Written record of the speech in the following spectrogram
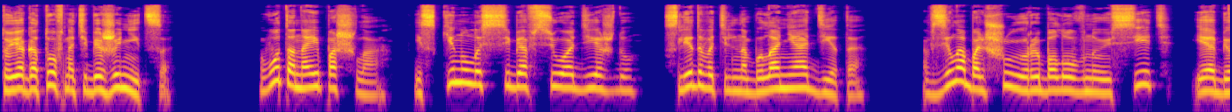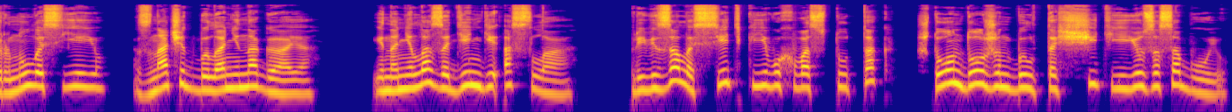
то я готов на тебе жениться». Вот она и пошла и скинула с себя всю одежду, следовательно, была не одета. Взяла большую рыболовную сеть и обернулась ею, значит, была не нагая, и наняла за деньги осла. Привязала сеть к его хвосту так, что он должен был тащить ее за собою.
